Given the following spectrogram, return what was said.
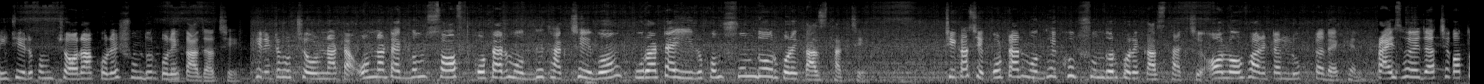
নিচে এরকম চড়া করে, সুন্দর করে কাজ আছে। ফের এটা হচ্ছে ওড়নাটা। ওড়নাটা একদম সফট কোটার মধ্যে থাকছে এবং পুরাটাই এরকম সুন্দর করে কাজ থাকছে। ঠিক আছে? কোটার মধ্যে খুব সুন্দর করে কাজ থাকছে। অল ওভার এটার লুকটা দেখেন। প্রাইস হয়ে যাচ্ছে কত?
